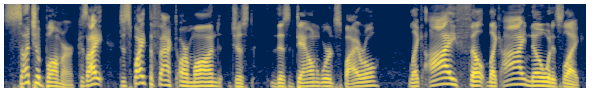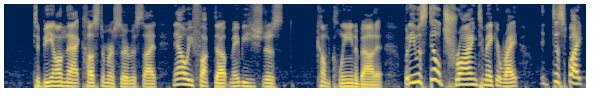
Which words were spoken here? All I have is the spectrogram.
such a bummer cuz I despite the fact Armand just this downward spiral, like I felt like I know what it's like to be on that customer service side. Now he fucked up, maybe he should just come clean about it. But he was still trying to make it right despite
